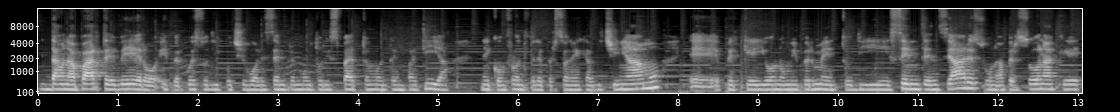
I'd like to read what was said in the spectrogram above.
da una parte è vero e per questo dico ci vuole sempre molto rispetto e molta empatia nei confronti delle persone che avviciniamo, eh, perché io non mi permetto di sentenziare su una persona che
